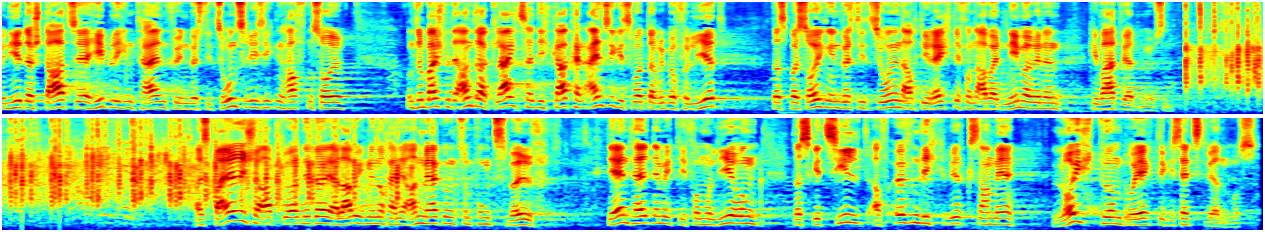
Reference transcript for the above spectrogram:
wenn hier der Staat zu erheblichen Teilen für Investitionsrisiken haften soll und zum Beispiel der Antrag gleichzeitig gar kein einziges Wort darüber verliert, dass bei solchen Investitionen auch die Rechte von Arbeitnehmerinnen gewahrt werden müssen. Als bayerischer Abgeordneter erlaube ich mir noch eine Anmerkung zum Punkt 12. Der enthält nämlich die Formulierung, dass gezielt auf öffentlich wirksame Leuchtturmprojekte gesetzt werden muss.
